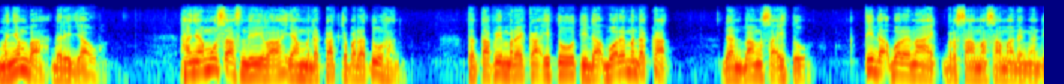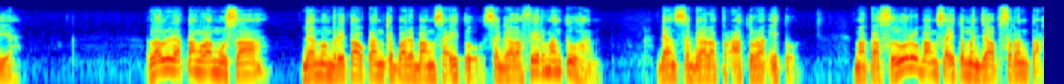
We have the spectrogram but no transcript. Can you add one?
menyembah dari jauh. Hanya Musa sendirilah yang mendekat kepada Tuhan, tetapi mereka itu tidak boleh mendekat, dan bangsa itu tidak boleh naik bersama-sama dengan dia. Lalu datanglah Musa dan memberitahukan kepada bangsa itu segala firman Tuhan, dan segala peraturan itu. Maka seluruh bangsa itu menjawab serentak,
